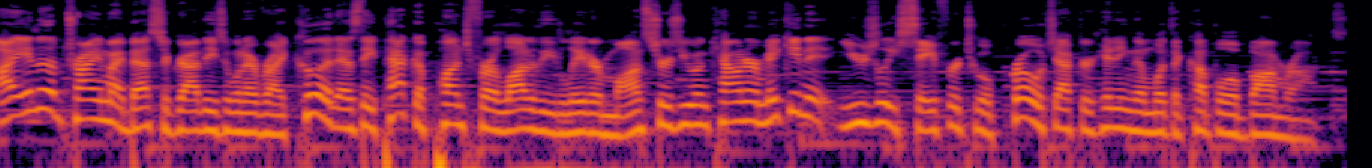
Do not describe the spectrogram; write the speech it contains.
I ended up trying my best to grab these whenever I could, as they pack a punch for a lot of the later monsters you encounter, making it usually safer to approach after hitting them with a couple of bomb rocks.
